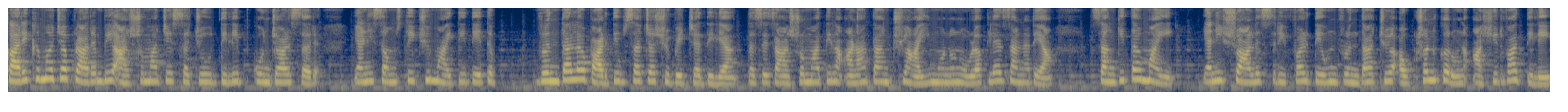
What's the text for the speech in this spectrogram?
कार्यक्रमाच्या प्रारंभी आश्रमाचे सचिव दिलीप कुंजाळ सर यांनी संस्थेची माहिती देत वृंदाला वाढदिवसाच्या शुभेच्छा दिल्या. तसेच आश्रमातील अनाथांची आई म्हणून ओळखल्या जाणाऱ्या संगीता माई यांनी शाल श्रीफळ देऊन वृंदाचे औक्षण करून आशीर्वाद दिले.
